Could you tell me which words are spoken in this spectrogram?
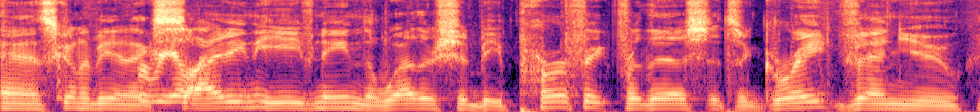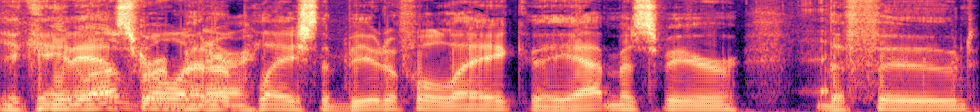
and it's going to be an For real. exciting evening. The weather should be perfect for this. It's a great venue. You can't we ask for a better there. place. The beautiful lake, the atmosphere, the food,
